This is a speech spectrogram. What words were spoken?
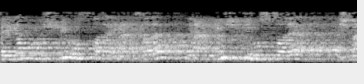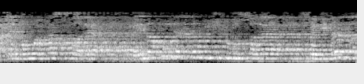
فإنه يشبه الصلاة يعني الصلاة يعني يشبه الصلاة مش معناه أنه هو كالصلاة فإذا قلت أنه يشبه الصلاة فلماذا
